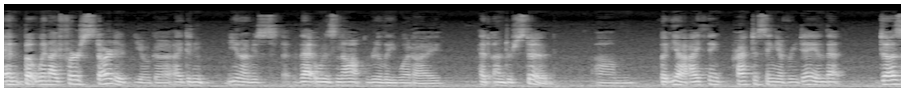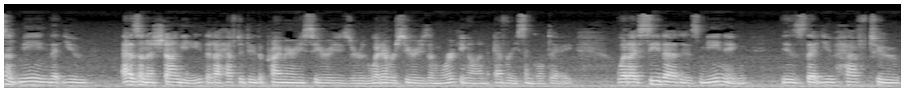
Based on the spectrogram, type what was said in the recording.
And but when I first started yoga, I didn't, you know, I was that was not really what I had understood. Um, but yeah, I think practicing every day, and that doesn't mean that you, as an Ashtangi, that I have to do the primary series or whatever series I'm working on every single day. What I see that as meaning is that you have to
